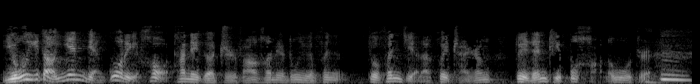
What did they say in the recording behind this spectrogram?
油一到烟点过了以后，它那个脂肪和那个东西分就分解了，会产生对人体不好的物质。嗯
